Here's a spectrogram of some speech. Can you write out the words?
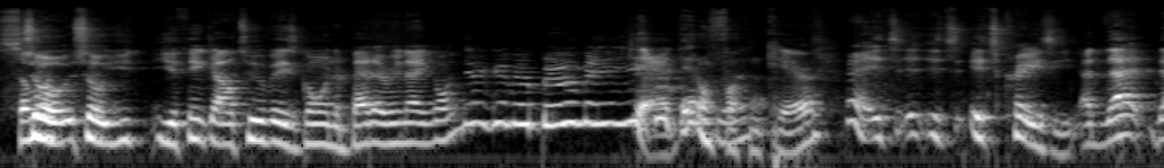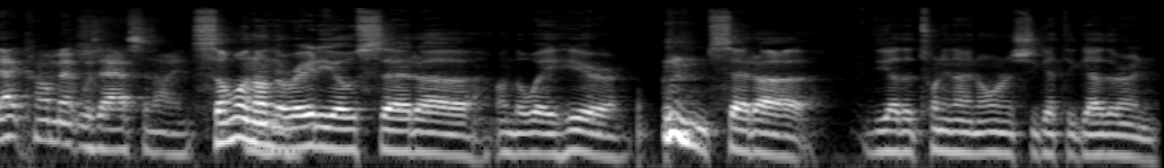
Someone- so so you you think Altuve is going to bed every night going they're gonna boo me? yeah, they don't fucking care. Yeah, it's it's it's crazy. Uh, That that comment was asinine. Someone on the radio said uh, on the way here said uh, the other 29 owners should get together and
